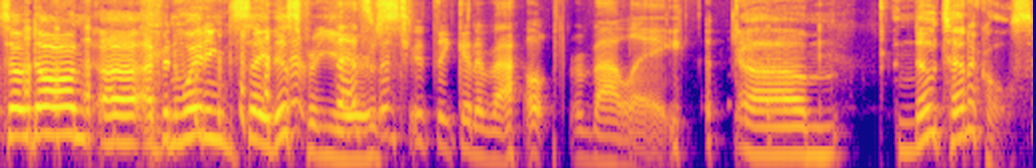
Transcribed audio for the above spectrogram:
so Dawn, uh, I've been waiting to say this for years. That's what you're thinking about for ballet. Um, no tentacles,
